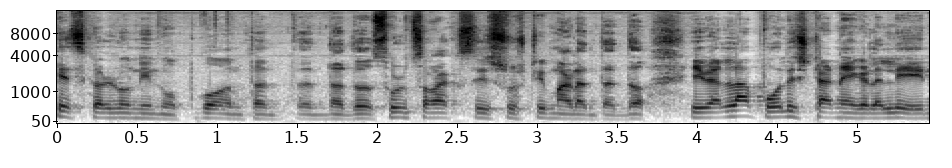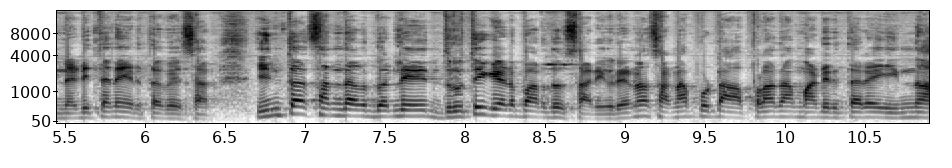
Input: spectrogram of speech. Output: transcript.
ಕೇಸ್ಗಳನ್ನೂ ನೀನು ಒಪ್ಕೋ ಅಂತಂಥದ್ದು ಸುಳ್ಳು ಸಾಕ್ಷಿ ಸೃಷ್ಟಿ ಮಾಡೋಂಥದ್ದು. ಇವೆಲ್ಲ ಪೊಲೀಸ್ ಠಾಣೆಗಳಲ್ಲಿ ನಡೀತಾನೆ ಇರ್ತವೆ ಸರ್. ಇಂಥ ಸಂದರ್ಭದಲ್ಲಿ ಧೃತಿಗೆಡಬಾರ್ದು ಸರ್. ಇವರೇನೋ ಸಣ್ಣ ಪುಟ್ಟ ಅಪರಾಧ ಮಾಡಿರ್ತಾರೆ, ಇನ್ನು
